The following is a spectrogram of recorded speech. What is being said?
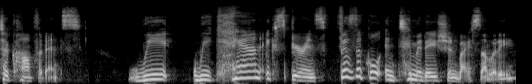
to confidence. We, we can experience physical intimidation by somebody.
